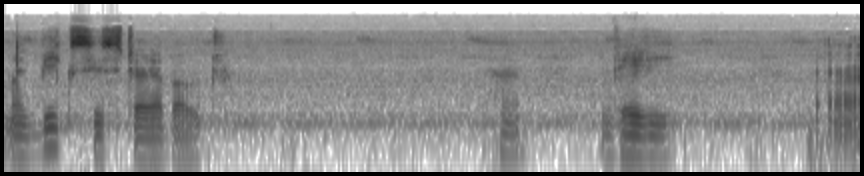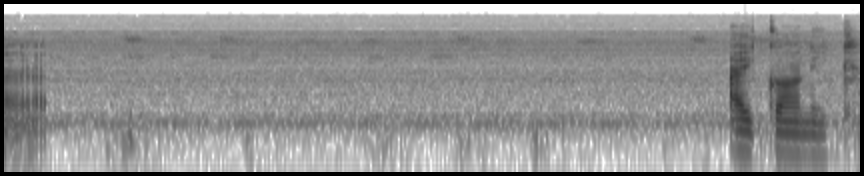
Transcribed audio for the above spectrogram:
my big sister about her very uh, iconic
